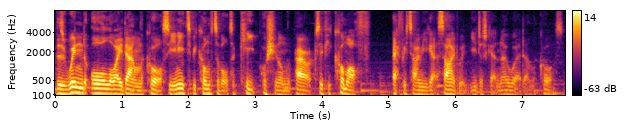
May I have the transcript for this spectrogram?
There's wind all the way down the course, so you need to be comfortable to keep pushing on the power. Because if you come off every time you get a side wind, you just get nowhere down the course.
